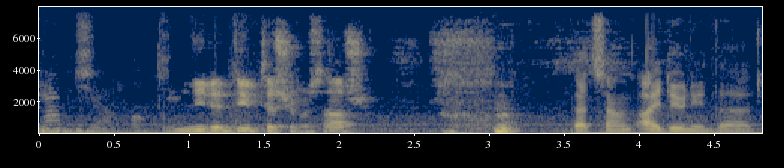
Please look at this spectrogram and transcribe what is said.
Capture You objective. need a deep tissue massage. that sound I do need that.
